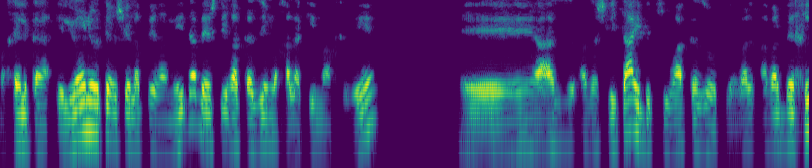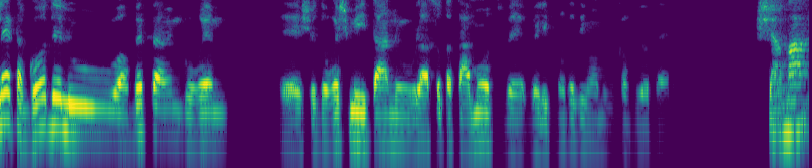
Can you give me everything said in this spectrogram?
בחלק העליון יותר של הפירמידה, ויש לי רכזים לחלקים האחרים. אה, אז, אז השליטה היא בצורה כזאת, אבל, אבל בהחלט הגודל הוא הרבה פעמים גורם אה, שדורש מאיתנו לעשות התאמות ולהתמודד עם המורכבויות האלה. כשאמרת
